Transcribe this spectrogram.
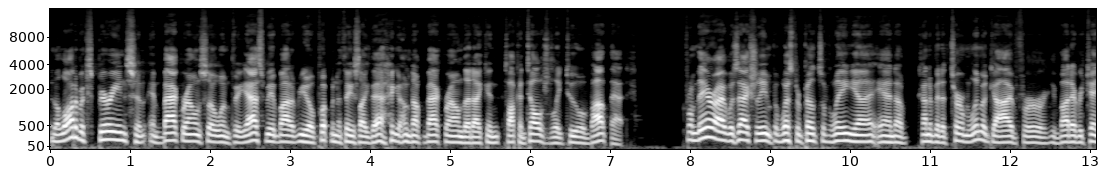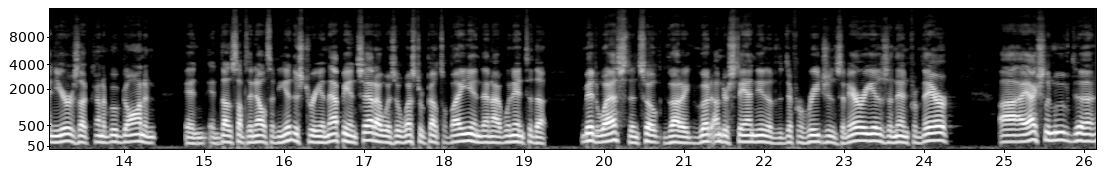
a lot of experience and, and, background. So when they ask me about you know equipment and things like that, I got enough background that I can talk intelligently to about that from there, I was actually in Western Pennsylvania and I've kind of been a term limit guy for about every 10 years. I've kind of moved on and, and, and done something else in the industry. And that being said, I was in Western Pennsylvania and then I went into the Midwest. And so got a good understanding of the different regions and areas. And then from there, uh, I actually moved uh,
